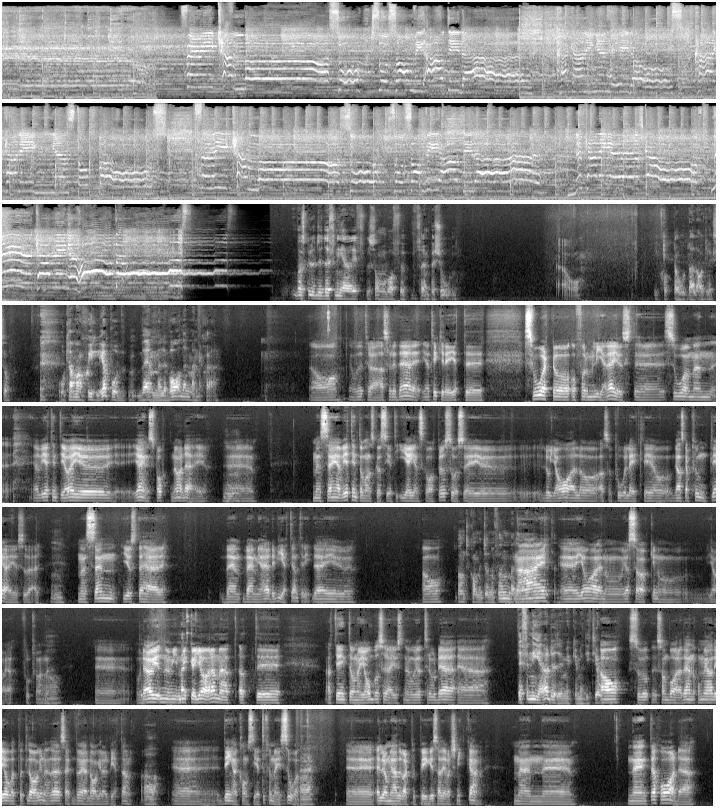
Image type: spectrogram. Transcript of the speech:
definiera dig som att vara för, för en person? Ja, I korta ordalag liksom. Och kan man skilja på vem eller vad en människa är? ja jo, det tror jag. Alltså det där, är- jag tycker det är jättesvårt att, att formulera just eh, så men jag vet inte, jag är ju jag är en sportnörd det är jag ju. Eh, Men sen jag vet inte om man ska se till egenskaper och så så är ju lojal och alltså pålitlig och ganska punktlig är ju sådär. Mm. Men sen just det här vem, vem jag är, det vet jag inte riktigt. Det är ju... Ja. Du har inte kommit underfund med det? Nej, eh, jag är nog... Jag söker nog, gör jag fortfarande. Ja. Eh, och det har ju mycket att göra med att, att, eh, att jag inte har något jobb och sådär just nu. Och jag tror det är... Definierar du dig mycket med ditt jobb? Ja, så, som bara den. Om jag hade jobbat på ett lager nu, då jag sagt då är jag lagerarbetaren. Ja. Eh, det är inga konstigheter för mig så. Nej. Eh, eller om jag hade varit på ett bygge så hade jag varit snickaren. Men eh, när jag inte har det,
